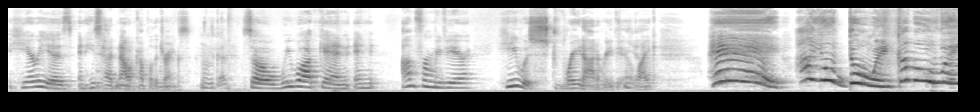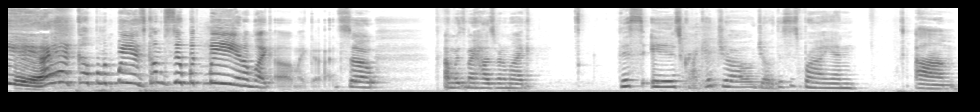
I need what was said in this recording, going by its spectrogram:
here he is, and he's had now a couple of drinks. That's good. So we walk in, and I'm from Revere. He was straight out of Revere, like, "Hey, how you doing? Come over here. I had a couple of beers. Come sit with me." And I'm like, "Oh my god!" So I'm with my husband. I'm like, "This is Crackhead Joe. Joe, this is Brian. Um,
